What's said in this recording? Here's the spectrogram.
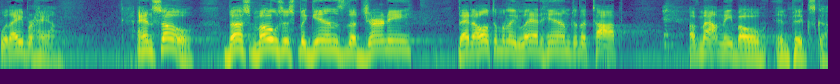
with Abraham. And so, thus Moses begins the journey that ultimately led him to the top of Mount Nebo in Pisgah.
